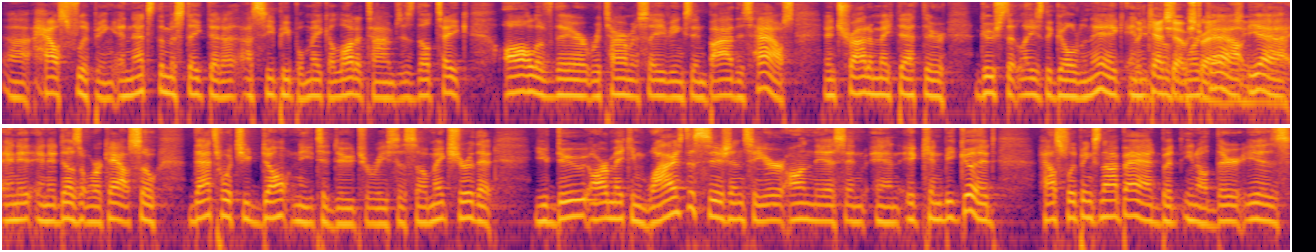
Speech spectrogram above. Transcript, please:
uh, house flipping, and that's the mistake that I, I see people make a lot of times. Is they'll take all of their retirement savings and buy this house and try to make that their goose that lays the golden egg, and The it doesn't work out. Yeah, yeah. and it and it doesn't work out. So that's what you don't need to do, Teresa. So make sure that you do are making wise decisions here on this, and and it can be good. House flipping's not bad, but you know there is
